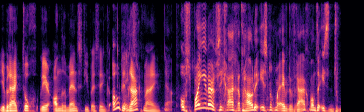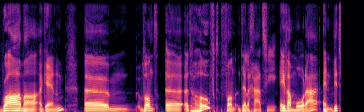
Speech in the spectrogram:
je bereikt toch weer andere mensen die opeens denken: oh, dit Eens. raakt mij. Ja. Of Spanje daar zich aan gaat houden, is nog maar even de vraag. Want er is drama again. Ehm, want eh, het hoofd van delegatie, Eva Mora. En dit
